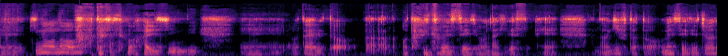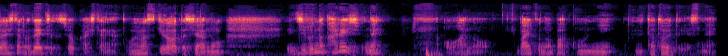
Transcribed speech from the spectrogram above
えー、昨日の私の配信に、え、お便りと、あお便りとメッセージ同じです。え、あのギフトとメッセージを頂戴したので、ちょっと紹介したいなと思いますけど、私あの、自分の加齢臭ね、をあの、バイクの爆音に例えてですね、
